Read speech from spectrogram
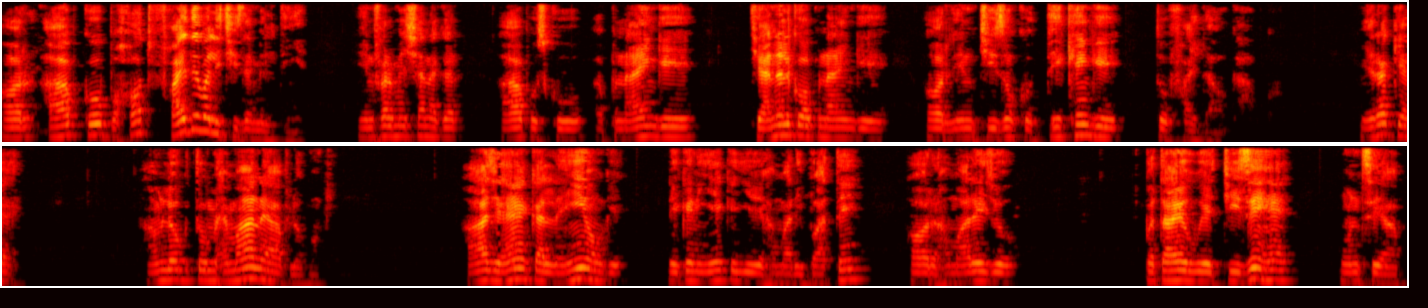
और आपको बहुत फ़ायदे वाली चीज़ें मिलती हैं। इन्फॉर्मेशन अगर आप उसको अपनाएँगे, चैनल को अपनाएँगे और इन चीज़ों को देखेंगे तो फ़ायदा होगा आपको। मेरा क्या है? हम लोग तो मेहमान हैं आप लोगों के। आज हैं, कल नहीं होंगे, लेकिन ये कि ये हमारी बातें और हमारे जो बताए हुए चीज़ें हैं, उनसे आप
